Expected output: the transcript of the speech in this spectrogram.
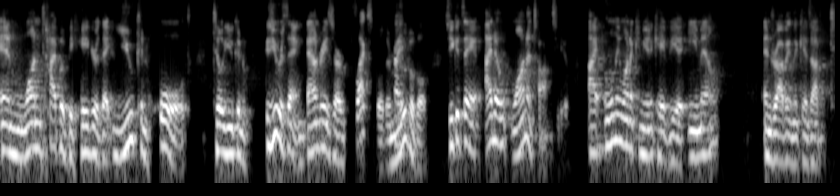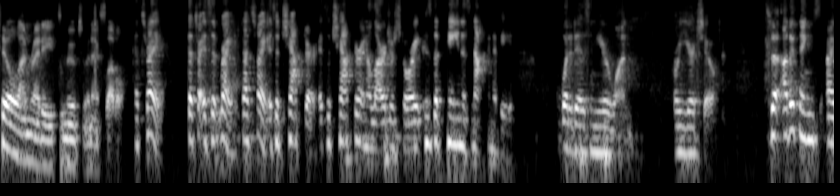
and one type of behavior that you can hold till you can because you were saying boundaries are flexible they're Right. movable so you could say i don't want to talk to you i only want to communicate via email and dropping the kids off till i'm ready to move to a next level That's right. That's right. It's a, right. That's right. It's a chapter. It's a chapter in a larger story because the pain is not going to be what it is in year one or year two. The other things I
